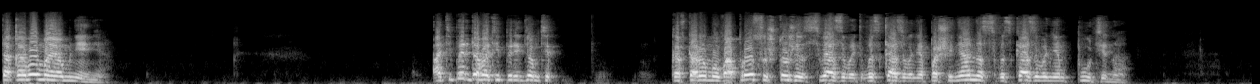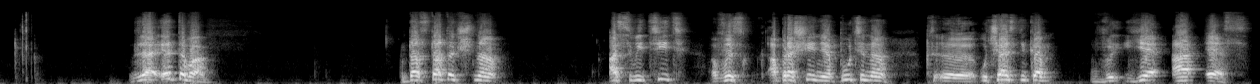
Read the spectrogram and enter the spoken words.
Таково мое мнение. А теперь давайте перейдемте ко второму вопросу, что же связывает высказывание Пашиняна с высказыванием Путина. Для этого достаточно осветить обращение Путина к э, участникам в ЕАС.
